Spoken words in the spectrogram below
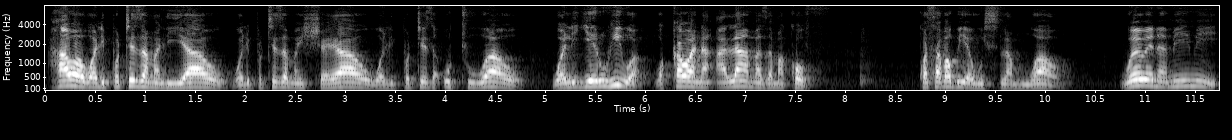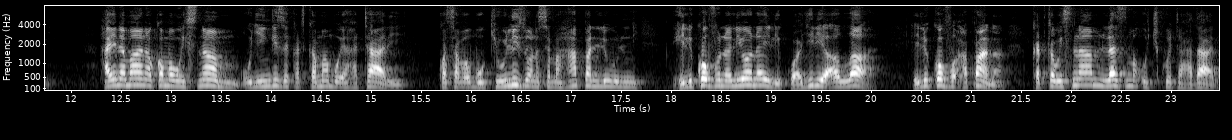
Hawa walipoteza mali yao walipoteza maisha yao walipoteza utu wao walijeruhiwa wakawa na alama za makovu kwa sababu ya uislamu wao. Wewe na mimi haina maana kwamba uislamu ujiingize katika mambo ya hatari kwa sababu ukiulizwa unasema hapa hili kovu naliona hili kwa ajili ya allah hili kovu hapana. Katika uislamu lazima uchukue tahadhari.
